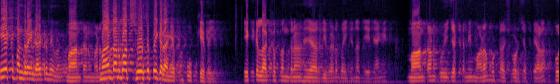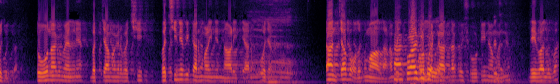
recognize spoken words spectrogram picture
ਇਹ ਇੱਕ 15 ਹੀ ਰਾਈਟਰ ਦੇਵਾਂਗੇ। ਮਾਨਤਾਨ ਮੈਡਮ ਮਾਨ ਤੁਹਾਨੂੰ ਬਸ ਛੋੜ ਛੱਪੇ ਹੀ ਕਰਾਂਗੇ ਆਪਾਂ। ਓਕੇ ਬਾਈ। 1 ਲੱਖ 15000 ਦੀ ਵੜ ਬਾਈ ਕਹਿੰਦਾ ਦੇ ਦਿਆਂਗੇ। ਮਾਨਤਾਨ ਕੋਈ ਚੱਕਰ ਨਹੀਂ ਮਾੜਾ ਮੋਟਾ ਛੋੜ ਛੱਪੇ ਵਾਲਾ ਹੋ ਜਾਊਗਾ। ਦੋ ਨਗ ਮਿਲਨੇ ਆ ਬੱਚਾ ਮਗਰ ਬੱਚੀ ਬੱਚੀ ਨੇ ਵੀ ਕਰਮ ਵਾਲੀ ਨੇ ਨਾਲ ਹੀ ਤਿਆਰ ਹੋ ਜਾਣਾ। ਢਾਂਚਾ ਬਹੁਤ ਕਮਾਲ ਦਾ ਨਾ ਹਾਂ, full ਹੈ। ਕਰਦਾ ਕੋਈ ਛੋਟੀ ਨਾ ਮੰਨਿਓ। ਲੇਵਾ ਲੂਗਾ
